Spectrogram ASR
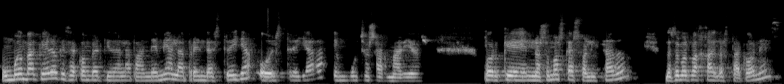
Un buen vaquero que se ha convertido en la pandemia en la prenda estrella o estrellada en muchos armarios. porque nos hemos casualizado, nos hemos bajado los tacones,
